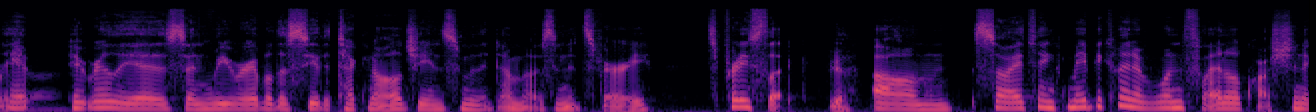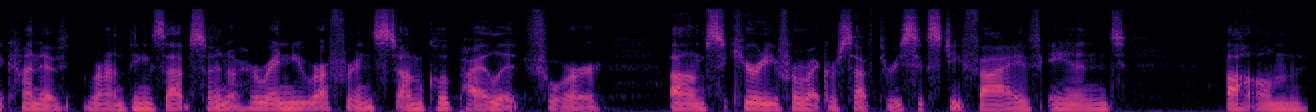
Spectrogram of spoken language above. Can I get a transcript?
it, sure. it really is. And we were able to see the technology in some of the demos, and it's very, it's pretty slick. Yeah. Um, so I think maybe kind of one final question to kind of round things up. So I know, Herain, you referenced um, Copilot for um, security for Microsoft 365. And, um,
